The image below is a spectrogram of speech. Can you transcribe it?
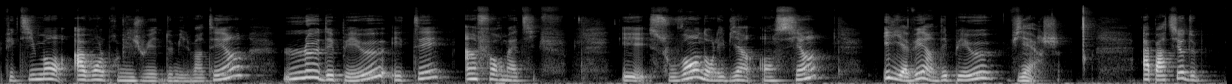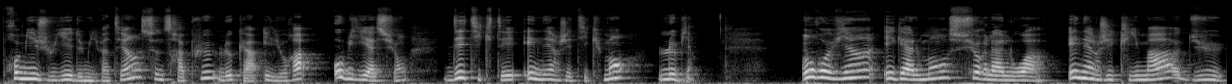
effectivement, avant le 1er juillet 2021, le DPE était informatif. Et souvent, dans les biens anciens, il y avait un DPE vierge. À partir du 1er juillet 2021, ce ne sera plus le cas. Il y aura obligation d'étiqueter énergétiquement le bien. On revient également sur la loi énergie-climat du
